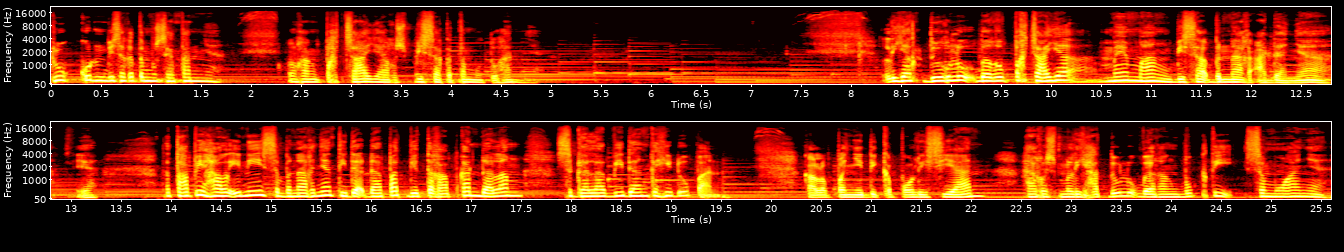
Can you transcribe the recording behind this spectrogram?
dukun bisa ketemu setannya. Orang percaya harus bisa ketemu Tuhannya. Lihat dulu baru percaya memang bisa benar adanya ya. Tetapi hal ini sebenarnya tidak dapat diterapkan dalam segala bidang kehidupan. Kalau penyidik kepolisian harus melihat dulu barang bukti semuanya.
